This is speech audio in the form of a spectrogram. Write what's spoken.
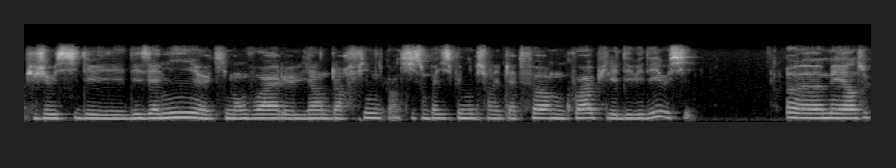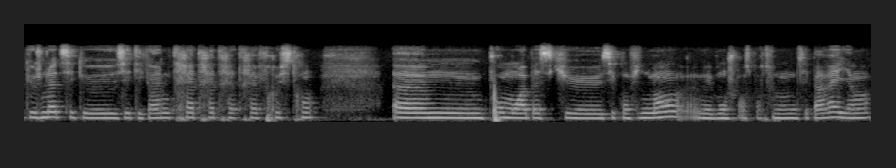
puis j'ai aussi des, amis qui m'envoient le lien de leurs films quand ils sont pas disponibles sur les plateformes ou quoi. Puis les DVD aussi. Mais un truc que je note, c'est que c'était quand même très très très très frustrant euh, pour moi parce que c'est confinement. Mais bon, je pense pour tout le monde c'est pareil, hein.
